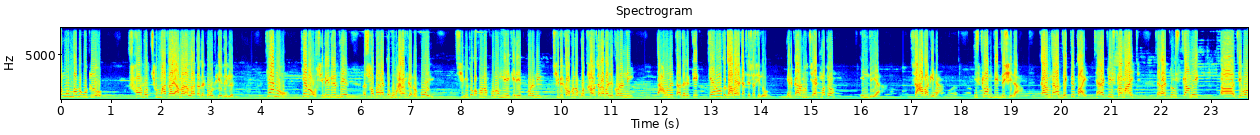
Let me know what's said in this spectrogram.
এমন ভাবে উঠল, সর্বোচ্চ মাত্রায় আমার আল্লাহ তাদেরকে উঠিয়ে দিলেন। কেন? কেন? শিবির বিরুদ্ধে সবার এত গুম হারাম কেন? কই? শিবির তো কখনো কোনো মেয়েকে রেপ করেনি, শিবির কখনো কোথাও চাঁদাবাজি করেনি তাহলে তাদেরকে কেন তো দাবা রাখার চেষ্টা ছিল? এর কারণ হচ্ছে একমাত্র ইন্ডিয়া, শাহবাগীরা, ইসলাম বিদ্বেষীরা। কারণ তারা দেখতে পায়, যারা একটু ইসলামাইট, যারা একটু ইসলামিক জীবন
